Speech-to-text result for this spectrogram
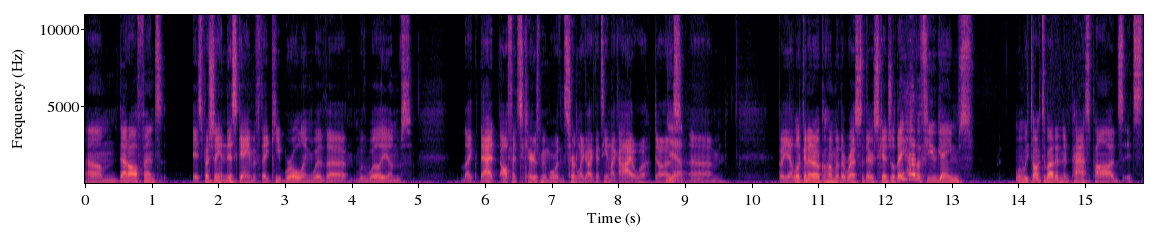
Um, that offense, especially in this game, if they keep rolling with uh, with Williams, like that offense scares me more than certainly like a team like Iowa does. Yeah. Um, but yeah, looking at Oklahoma, the rest of their schedule, they have a few games. When we talked about it in past pods, it's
